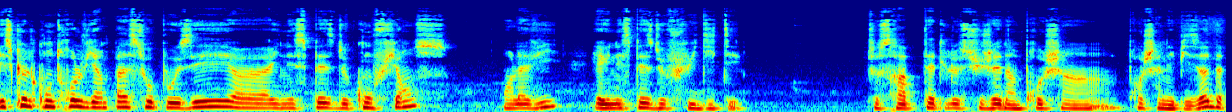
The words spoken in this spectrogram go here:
Est-ce que le contrôle vient pas s'opposer euh, à une espèce de confiance? En la vie et à une espèce de fluidité Ce sera peut-être le sujet d'un prochain prochain épisode.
